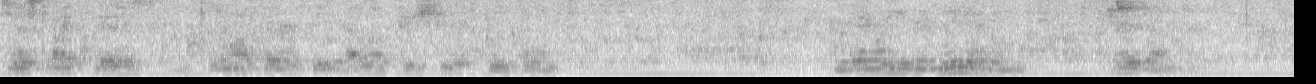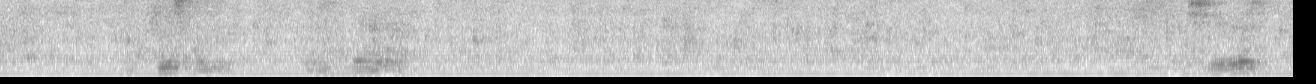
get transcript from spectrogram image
just like this chemotherapy, alopecia people, and they don't even need any hair down there. The piece is, is the hair. You see this?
